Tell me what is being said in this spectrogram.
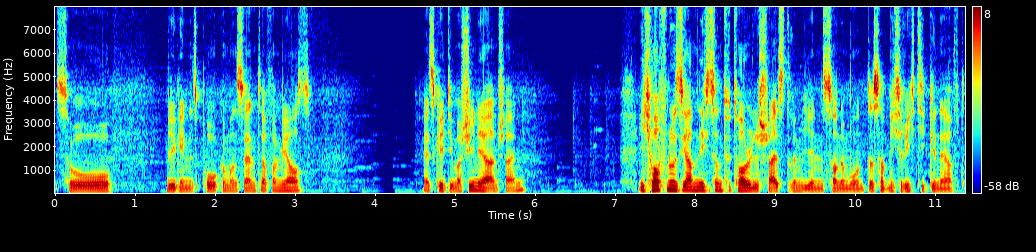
So, wir gehen ins Pokémon Center von mir aus. Jetzt geht die Maschine ja anscheinend. Ich hoffe nur, sie haben nicht so ein Tutorial-Scheiß drin wie in Sonne Mond. Das hat mich richtig genervt.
